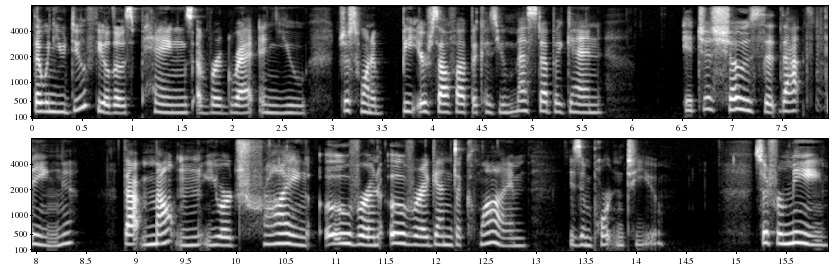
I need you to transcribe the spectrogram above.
that when you do feel those pangs of regret and you just want to beat yourself up because you messed up again, it just shows that that thing, that mountain you are trying over and over again to climb, is important to you. So for me,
